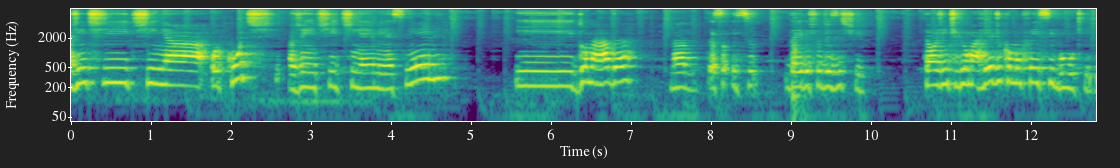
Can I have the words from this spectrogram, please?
A gente tinha Orkut, a gente tinha MSN e do nada, né, isso daí deixou de existir. Então a gente viu uma rede como o Facebook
